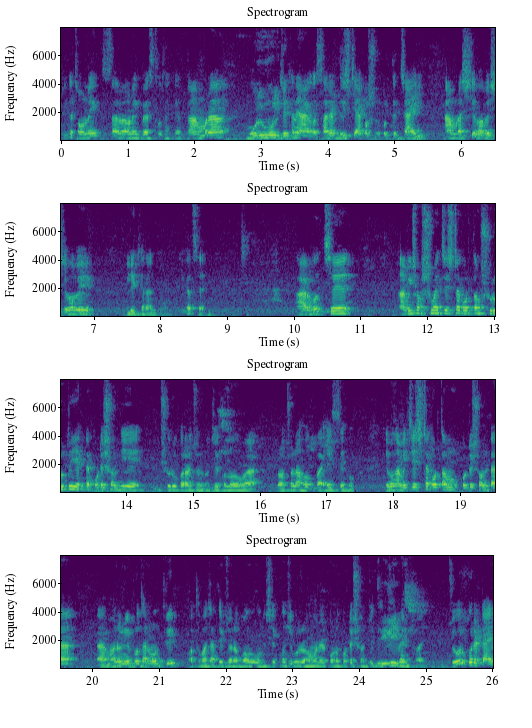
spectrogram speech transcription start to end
ঠিক আছে? অনেক স্যাররা অনেক ব্যস্ত থাকে। তা আমরা মূল মূল যেখানে স্যারের দৃষ্টি আকর্ষণ করতে চাই, আমরা সেভাবে সেভাবে লিখে রাখব, ঠিক আছে? আর হচ্ছে আমি সবসময় চেষ্টা করতাম শুরুতেই একটা কোটেশন দিয়ে শুরু করার জন্য, যে কোনো রচনা হোক বা এসে হোক। এবং আমি চেষ্টা করতাম কোটেশনটা মাননীয় প্রধানমন্ত্রীর অথবা জাতির জনক বঙ্গবন্ধু শেখ মুজিবুর রহমানের কোনো কোটেশন যদি রিলিভেন্ট হয়, জোর করে টাইম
